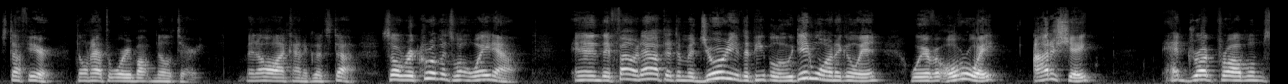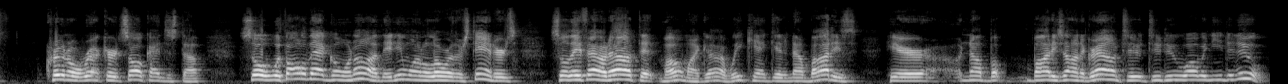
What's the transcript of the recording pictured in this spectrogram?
stuff here. Don't have to worry about military and all that kind of good stuff. So recruitments went way down. And they found out that the majority of the people who did want to go in were overweight, out of shape, had drug problems, criminal records, all kinds of stuff. So with all of that going on, they didn't want to lower their standards. So they found out that, oh my God, we can't get enough bodies here, enough bodies on the ground to, to do what we need to do.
